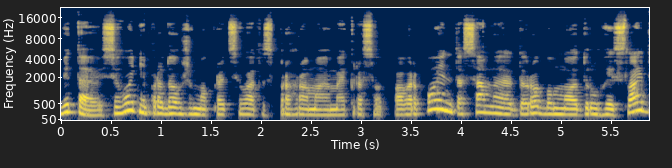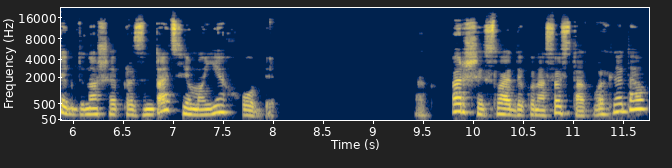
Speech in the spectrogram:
Вітаю! Сьогодні продовжимо працювати з програмою Microsoft PowerPoint, а саме доробимо другий слайдик до нашої презентації Моє хобі. Так, перший слайдик у нас ось так виглядав.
